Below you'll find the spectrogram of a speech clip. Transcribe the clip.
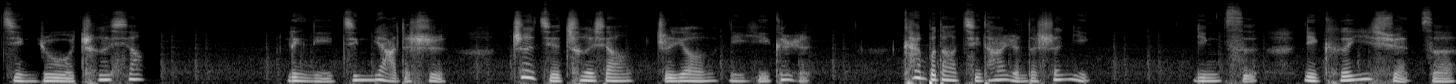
进入车厢。令你惊讶的是，这节车厢只有你一个人。看不到其他人的身影，因此你可以选择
